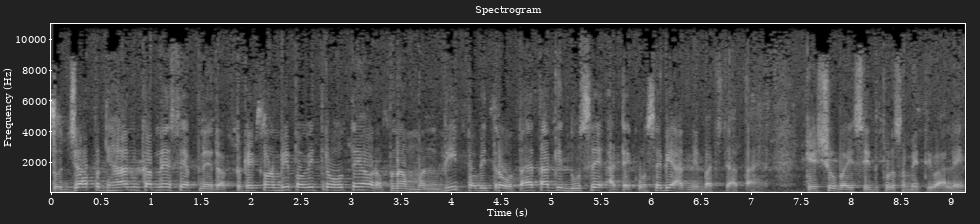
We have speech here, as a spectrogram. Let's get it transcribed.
तो जप ध्यान करने से अपने रक्त के कण भी पवित्र होते हैं और अपना मन भी पवित्र होता है ताकि दूसरे अटैकों से भी आदमी बच जाता है। केशु भाई सिद्धपुर समिति वाले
